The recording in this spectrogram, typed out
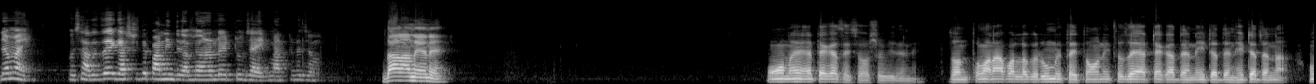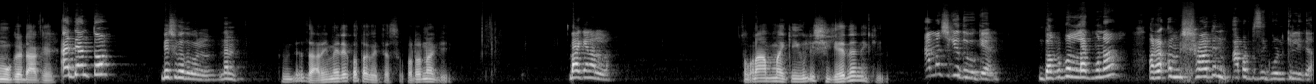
জামাই ওই সাদা গাছটিতে পানি দিও আমি অনেক একটু যাই মার্কেটে যাব। দাঁড়া নে নে। অনেক টাকা চাইছে অসুবিধা নেই। যখন তোমার আবার লগে রুমে তাই তখনই তো যায় টাকা দেন এইটা দেন এইটা দেন না অমুকে ডাকে। আর দেন তো বেশি কথা বলেন দেন। তুমি তো জারি মেরে কথা কইতেছো ঘটনা কি? কেন আল্লাহ? তোমার আম্মা কি গুলি শিখিয়ে দেয় নাকি? আমার শিখে দেবো কেন? দরকার পড়লে লাগবো না। আর আমি সারাদিন আপার পিছিয়ে ঘুরে কিলিগা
